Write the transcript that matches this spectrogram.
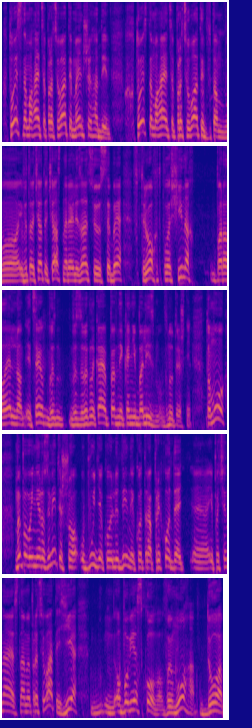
Хтось намагається працювати менше годин, хтось намагається працювати в там і витрачати час на реалізацію себе в трьох площинах паралельно, і це ви- ви- викликає певний канібалізм внутрішній. Тому ми повинні розуміти, що у будь-якої людини, котра приходить е, і починає з нами працювати, є обов'язкова вимога до е,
